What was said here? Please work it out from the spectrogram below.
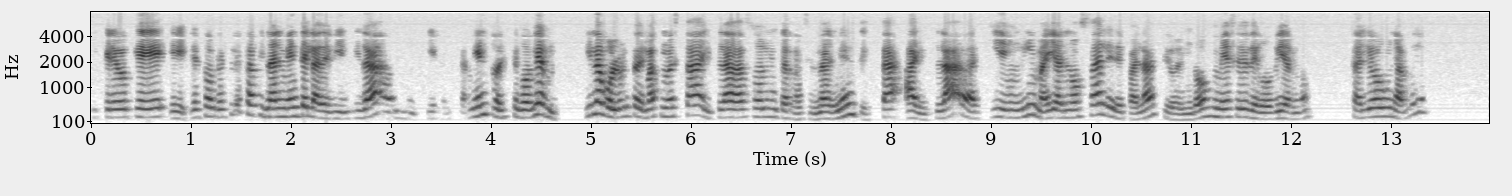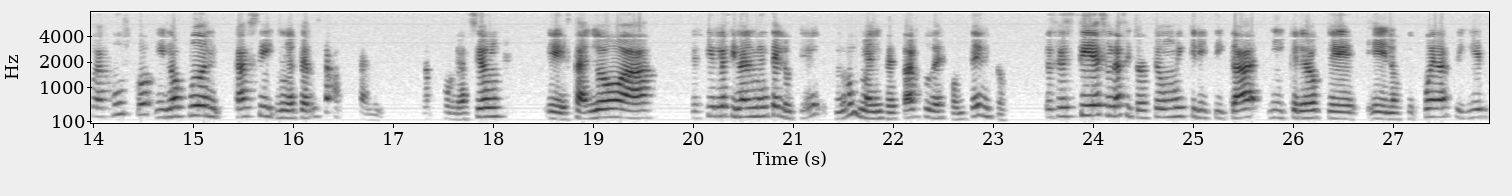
y creo que eh, eso refleja finalmente la debilidad y el aislamiento de este gobierno. Dina Boluarte además no está aislada solo internacionalmente, está aislada aquí en Lima, ella no sale de Palacio en dos meses de gobierno, salió una vez, fue a Cusco y no pudo casi ni aterrizar. La población eh, salió a decirle finalmente lo que es, manifestar su descontento. Entonces sí es una situación muy crítica y creo que eh, lo que pueda seguir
